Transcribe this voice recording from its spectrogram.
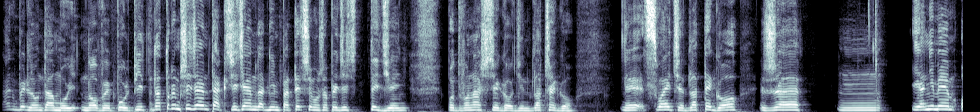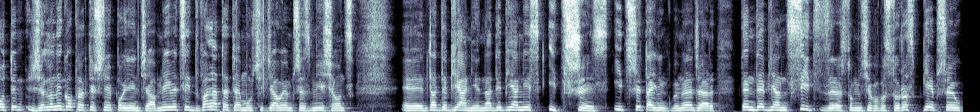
Tak wygląda mój nowy pulpit, na którym siedziałem tak, siedziałem nad nim praktycznie, można powiedzieć, tydzień po 12 godzin. Dlaczego? E, Słuchajcie, dlatego, że mm, ja nie miałem o tym zielonego praktycznie pojęcia. Mniej więcej dwa lata temu siedziałem przez miesiąc e, na Debianie, na Debianie z i3, z i3 Tiling Manager. Ten Debian Seed zresztą mi się po prostu rozpieprzył.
